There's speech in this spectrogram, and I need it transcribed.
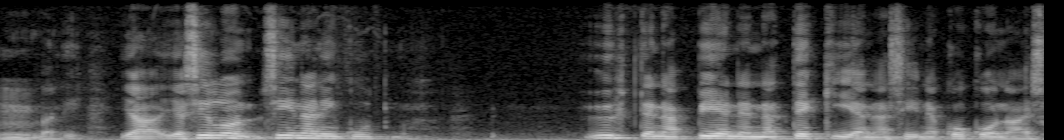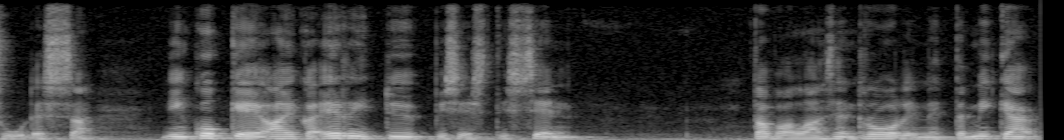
mm. väli. Ja, ja silloin siinä niin kuin, yhtenä pienenä tekijänä siinä kokonaisuudessa niin kokee aika erityyppisesti sen tavallaan sen roolin, että mikä,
